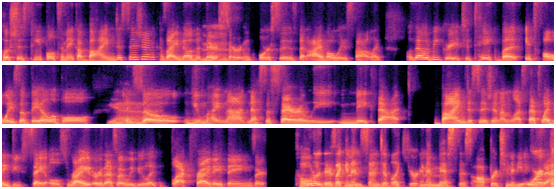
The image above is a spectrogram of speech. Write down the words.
pushes people to make a buying decision because I know that mm-hmm. there's certain courses that I've always thought like, oh, that would be great to take, but it's always available. Yeah. And so you might not necessarily make that buying decision unless that's why they do sales, right? Or that's why we do like Black Friday things or Totally. There's like an incentive, like you're going to miss this opportunity. Or if the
